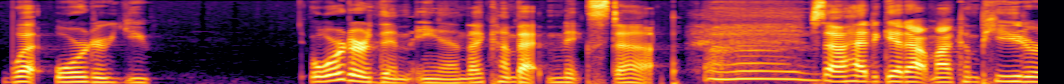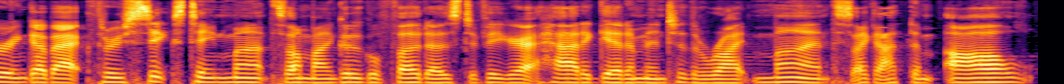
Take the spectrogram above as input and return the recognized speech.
what order you order them in, they come back mixed up. Oh, So I had to get out my computer and go back through 16 months on my Google Photos to figure out how to get them into the right months. I got them all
